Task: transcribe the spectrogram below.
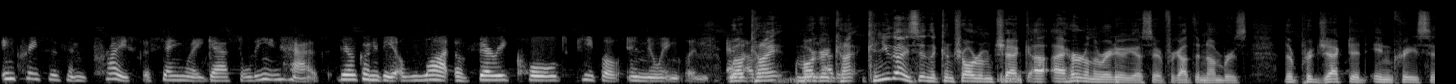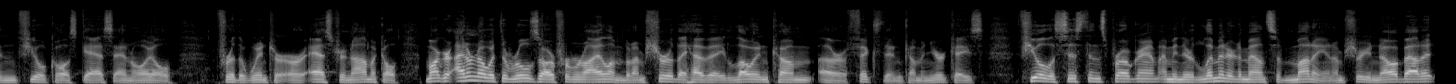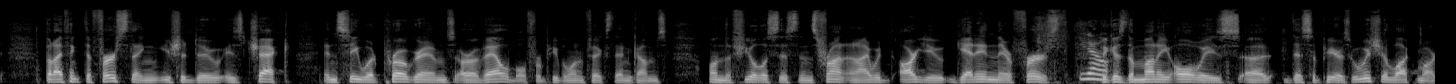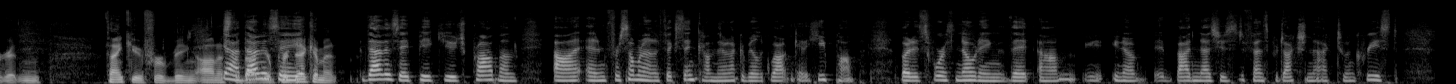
increases in price the same way gasoline has, there are going to be a lot of very cold people in New England. Well, can other- I, Margaret? Can, I, can you guys in the control room check? Uh, I heard on the radio yesterday. I forgot the numbers. The projected increase in fuel costs, gas and oil, for the winter are astronomical. Margaret, I don't know what the rules are for Rhode Island, but I'm sure they have a low income or a fixed income, in your case, fuel assistance program. I mean, there are limited amounts of money, and I'm sure you know about it. But I think the first thing you should do is check and see what programs are available for people on fixed incomes on the fuel assistance front. And I would argue get in there first You know- because the money always uh, disappears. We wish you luck, Margaret, and thank you for being honest yeah, about your predicament. A, that is a big, huge problem. Uh, and for someone on a fixed income, they're not going to be able to go out and get a heat pump. But it's worth noting that um, you, you know Biden has used the Defense Production Act to increase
